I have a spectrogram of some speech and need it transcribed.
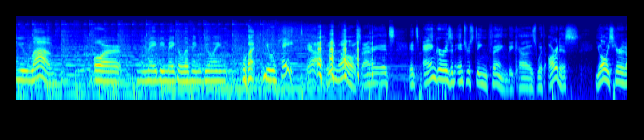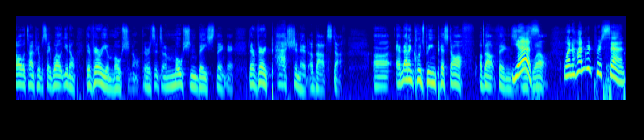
you love, or maybe make a living doing what you hate. Yeah, who knows? I mean, it's it's anger is an interesting thing because with artists, you always hear it all the time. People say, "Well, you know, they're very emotional. There's it's an emotion based thing. They, they're very passionate about stuff, uh, and that includes being pissed off about things Yes. as well." 100%.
